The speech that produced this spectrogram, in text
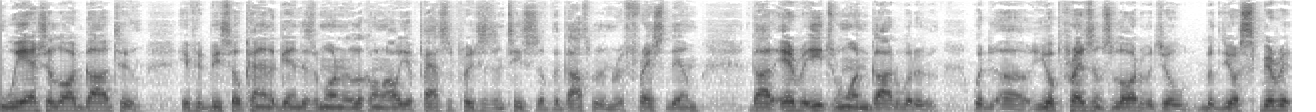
We ask you, Lord God, to, if you'd be so kind again this morning, to look on all your pastors, preachers, and teachers of the gospel and refresh them. God, every each one, God, would with uh, your presence, Lord, with your with your spirit,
